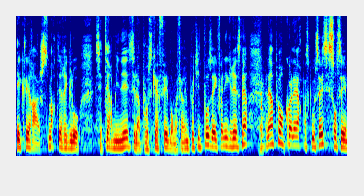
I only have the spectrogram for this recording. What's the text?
éclairage. Smart et Réglo, c'est terminé, c'est la pause café. Bon, on va faire une petite pause avec Fanny Griesmer. Elle est un peu en colère parce que vous savez, ce sont ces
